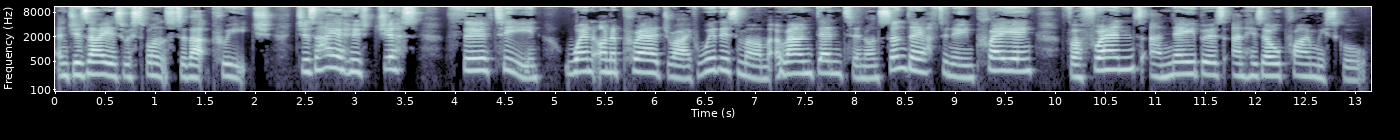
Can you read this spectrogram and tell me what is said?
and Josiah's response to that preach. Josiah, who's just 13, went on a prayer drive with his mum around Denton on Sunday afternoon, praying for friends and neighbours and his old primary school.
